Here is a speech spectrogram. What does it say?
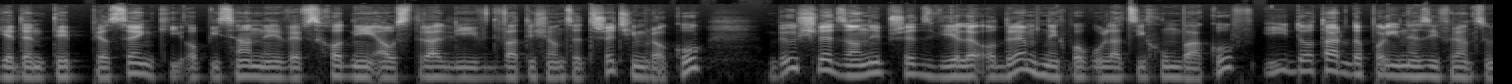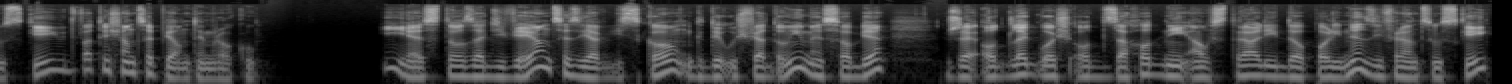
Jeden typ piosenki opisany we wschodniej Australii w 2003 roku był śledzony przez wiele odrębnych populacji humbaków i dotarł do Polinezji francuskiej w 2005 roku. I jest to zadziwiające zjawisko, gdy uświadomimy sobie, że odległość od zachodniej Australii do Polinezji francuskiej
